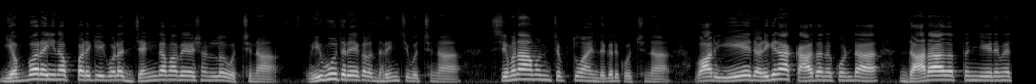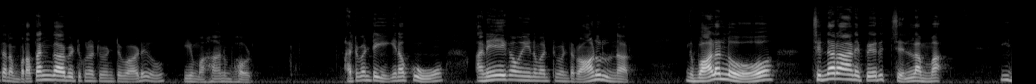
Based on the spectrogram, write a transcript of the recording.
ఎవరైనప్పటికీ కూడా జంగమ వేషంలో వచ్చినా విభూతి రేఖలు ధరించి వచ్చినా శివనామం చెప్తూ ఆయన దగ్గరికి వచ్చిన వారు ఏది అడిగినా కాదనకుండా దారాదత్తం చేయడమే తన వ్రతంగా పెట్టుకున్నటువంటి వాడు ఈ మహానుభావుడు. అటువంటి ఈయనకు అనేకమైనటువంటి రాణులు ఉన్నారు. వాళ్ళలో చిన్నరాణి పేరు చెల్లమ్మ. ఈ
